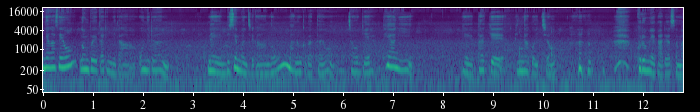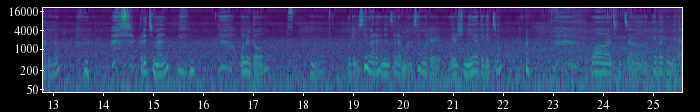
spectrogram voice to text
안녕하세요. 농부의 딸입니다. 오늘은 네 미세먼지가 너무 많은 것 같아요. 저기에 태양이 예, 밝게 빛나고 있죠. 구름에 가려서 말이에요. 그렇지만 오늘도 음, 우리 생활하는 사람은 생활을 열심히 해야 되겠죠. 와 진짜 대박입니다.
